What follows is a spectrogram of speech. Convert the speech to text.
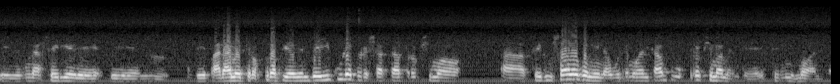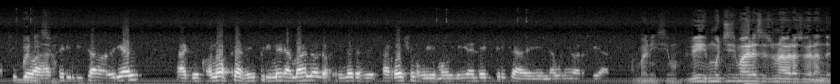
eh, una serie de, parámetros propios del vehículo, pero ya está próximo a ser usado cuando inauguremos el campus próximamente, este mismo año. Así que vas a ser invitado, Adrián, a que conozcas de primera mano los primeros desarrollos de movilidad eléctrica de la universidad. Buenísimo. Luis, muchísimas gracias, un abrazo grande.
